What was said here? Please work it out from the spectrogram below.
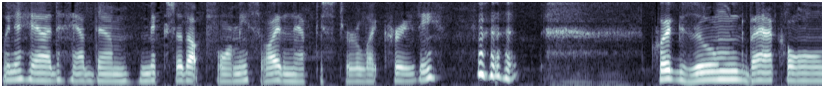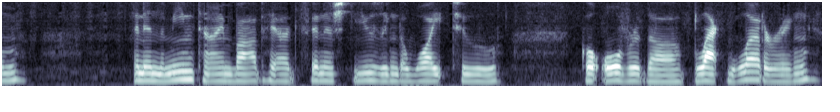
went ahead, had them mix it up for me so I didn't have to stir like crazy. Quick zoomed back home. And in the meantime, Bob had finished using the white to go over the black lettering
